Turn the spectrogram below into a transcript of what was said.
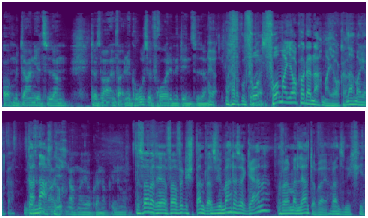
auch mit Daniel zusammen. Das war einfach eine große Freude mit denen zusammen. Ja, hat gut vor, vor Mallorca oder nach Mallorca? Nach Mallorca. Danach noch? Nach Mallorca noch, genau. Das war aber der, war wirklich spannend. Also wir machen das ja gerne, weil man lernt dabei wahnsinnig viel.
